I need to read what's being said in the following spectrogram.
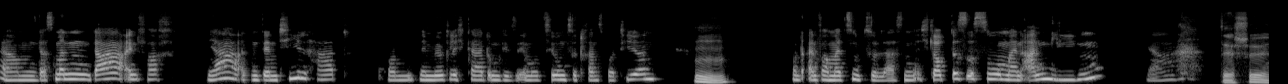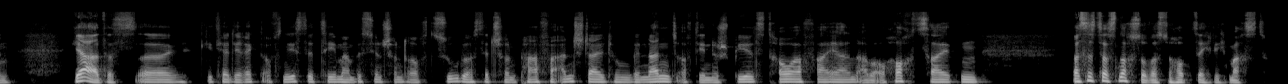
Ähm, dass man da einfach, ja, 'n Ventil hat und 'ne Möglichkeit, um diese Emotionen zu transportieren Mhm. und einfach mal zuzulassen. Ich glaube, das ist so mein Anliegen, ja. Sehr schön. Ja, das, äh, geht ja direkt aufs nächste Thema 'n bisschen schon drauf zu. Du hast jetzt schon 'n paar Veranstaltungen genannt, auf denen du spielst, Trauerfeiern, aber auch Hochzeiten. Was ist das noch so, was du hauptsächlich machst?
